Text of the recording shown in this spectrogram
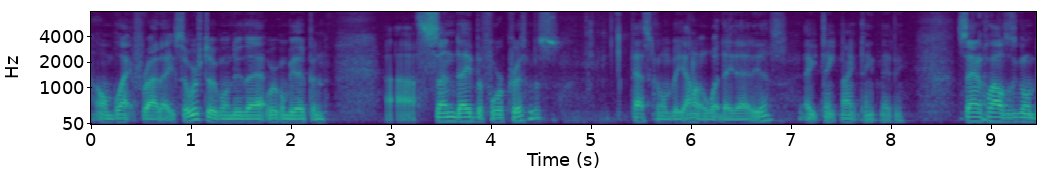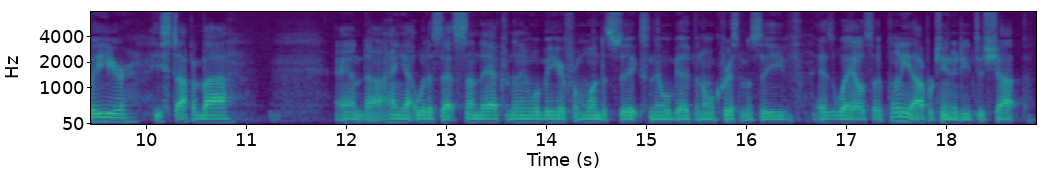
on Black Friday. So we're still going to do that. We're going to be open uh, Sunday before Christmas. That's going to be, I don't know what day that is, 18th, 19th maybe. Santa Claus is going to be here. He's stopping by and uh, hang out with us that Sunday afternoon. We'll be here from 1 to 6, and then we'll be open on Christmas Eve as well. So plenty of opportunity to shop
